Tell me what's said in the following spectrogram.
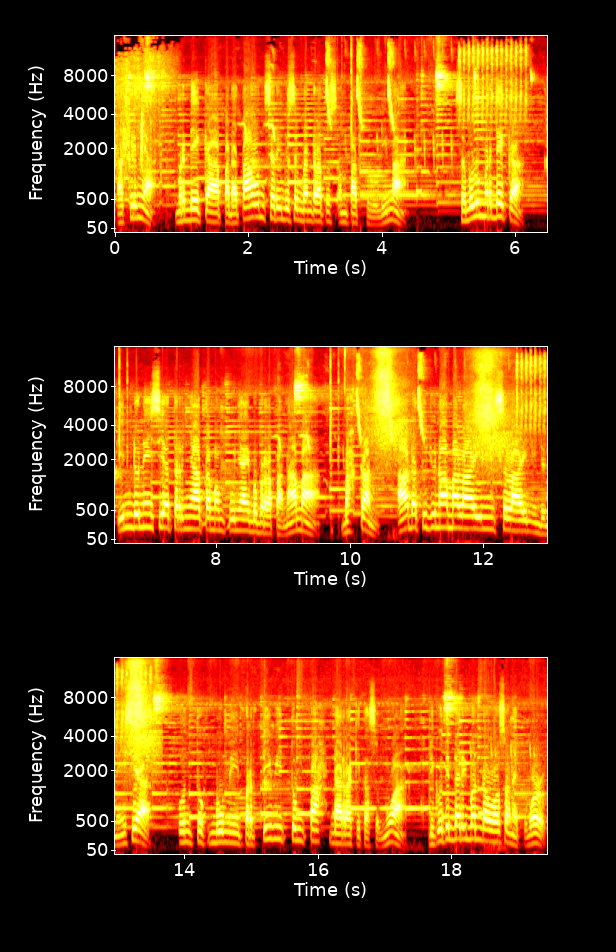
akhirnya merdeka pada tahun 1945. Sebelum merdeka, Indonesia ternyata mempunyai beberapa nama, bahkan ada tujuh nama lain selain Indonesia untuk bumi pertiwi tumpah darah kita semua. Dikutip dari Bondowoso Network,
